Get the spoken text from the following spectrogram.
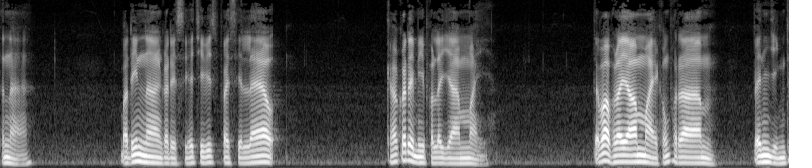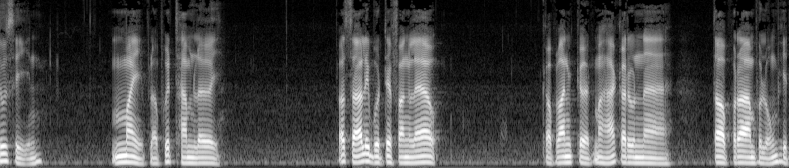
สนา บัดนี้นางก็ได้เสียชีวิตไปเสียแล้ว เขาก็ได้มีภรรยาใหม่ แต่ว่าภรรยาใหม่ของพระรามเป็นหญิงทุศีล ไม่ประพฤติธรรมเลย พระสารีบุตรได้ฟังแล้ว ก็พลันเกิดมหากรุณาต่อพรามผู้หลงผิด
